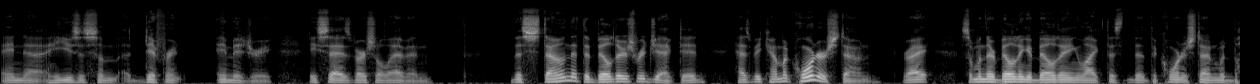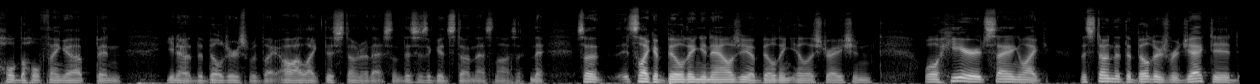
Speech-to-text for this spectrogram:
and uh, he uses some uh, different imagery he says verse 11 the stone that the builders rejected has become a cornerstone right? So when they're building a building, like this, the, the cornerstone would hold the whole thing up, and you know the builders would like, oh, I like this stone or that stone. This is a good stone. That's not. So it's like a building analogy, a building illustration. Well, here it's saying like the stone that the builders rejected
